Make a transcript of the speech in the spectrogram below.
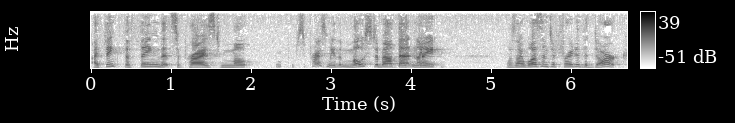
I think the thing that surprised, mo- surprised me the most about that night was I wasn't afraid of the dark.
